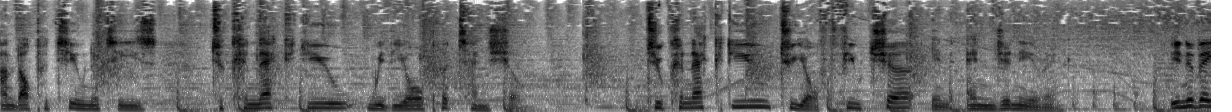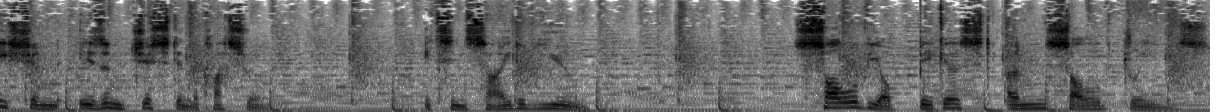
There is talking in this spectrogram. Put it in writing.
and opportunities to connect you with your potential, to connect you to your future in engineering. Innovation isn't just in the classroom, it's inside of you. Solve your biggest unsolved dreams.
